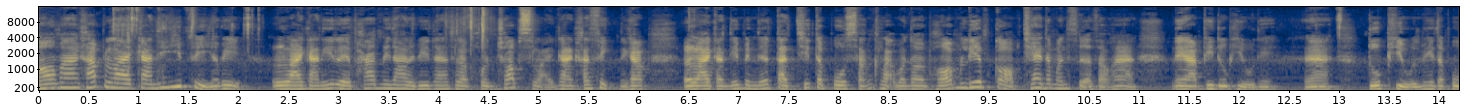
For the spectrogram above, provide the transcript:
ต่อมาครับรายการที่ 24 ครับพี่รายการนี้เลยพลาดไม่ได้เลยพี่นะสำหรับคนชอบสลายงานคลาสสิกนะครับรายการนี้เป็นเนื้อตัดชิตะปูสังขละวานอนพร้อมเรียบกรอบแช่น้ำมันเสือเสาห้านะครับพี่ดูผิวนี่นะดูผิวมีตะปู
